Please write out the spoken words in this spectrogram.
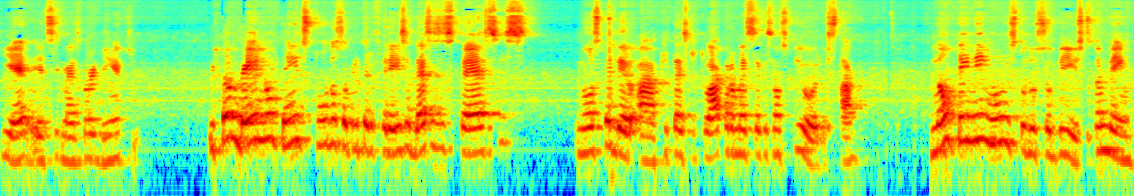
que é esse mais gordinho aqui. E também não tem estudo sobre interferência dessas espécies no hospedeiro. Ah, aqui está escrito ácaro, mas isso aqui são os piores, tá? Não tem nenhum estudo sobre isso também.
